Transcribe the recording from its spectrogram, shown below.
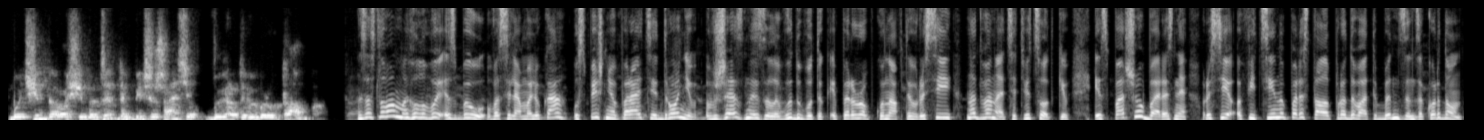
Бо чим дорожчий бензин, тим більше шансів виграти вибори у Трампа. За словами голови СБУ Василя Малюка, успішні операції дронів вже знизили видобуток і переробку нафти в Росії на 12%. І з 1 березня Росія офіційно перестала продавати бензин за кордон.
